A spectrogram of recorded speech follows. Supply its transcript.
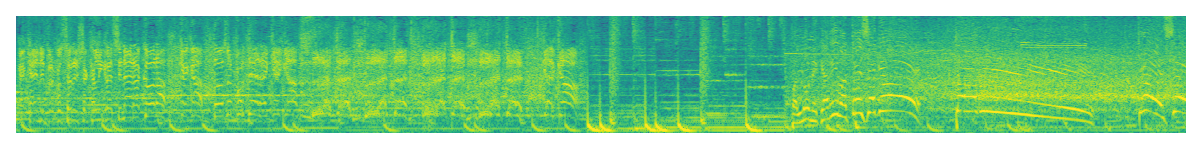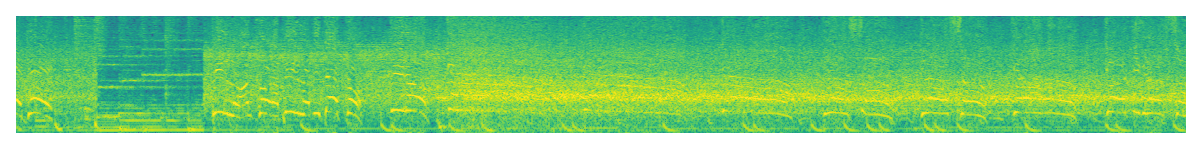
Cacà in percussione, cerca l'ingresso in area ancora, Cacà, davanti al portiere, Cacà, rete, rete, rete, rete, Cacà! Pallone che arriva, Trezeguet! Totti! Trezeguet! Pirlo, ancora Pirlo di tecco, tiro, Grosso, grosso, gol, gol grosso!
